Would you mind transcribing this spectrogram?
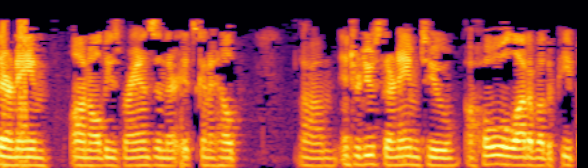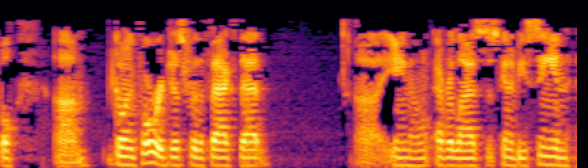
their name on all these brands, and it's going to help um, introduce their name to a whole lot of other people um, going forward. Just for the fact that uh, you know Everlast is going to be seen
